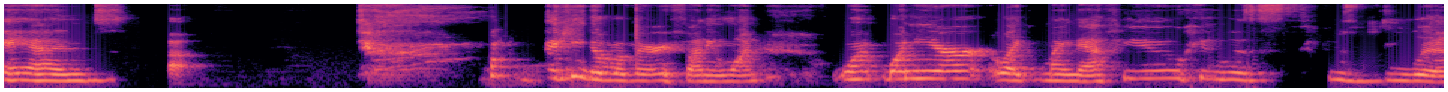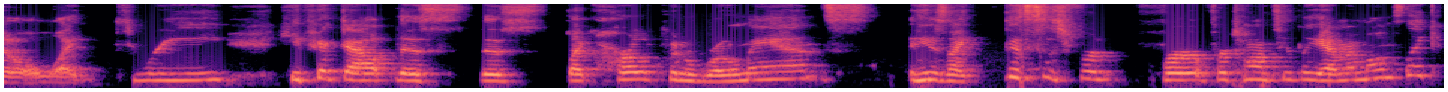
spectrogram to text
and uh, thinking of a very funny one. One one year, like my nephew, he was he was little, like three. He picked out this this like Harlequin romance, and he's like, "This is for for for Tonti Lee." And my mom's like,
